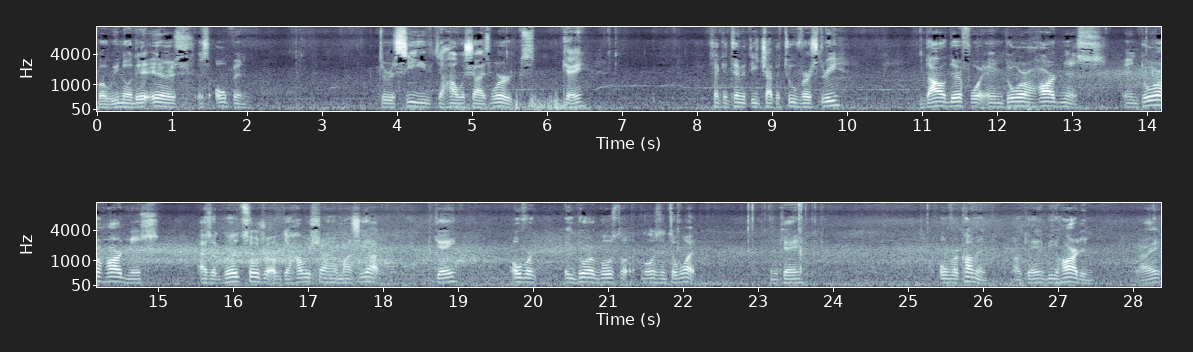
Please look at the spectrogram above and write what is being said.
But we know their ears is open to receive Yahweh Shai's words, okay. Second Timothy chapter 2, verse 3. Thou therefore endure hardness, endure hardness as a good soldier of Yahweh Shai HaMashiach. Okay? Over endure goes to, goes into what? Okay? Overcoming. Okay? Be hardened. Alright?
